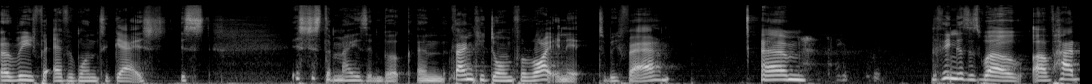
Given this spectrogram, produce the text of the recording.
a read for everyone to get. It's it's it's just amazing book. And thank you, Dawn, for writing it. To be fair, um, the thing is as well, I've had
